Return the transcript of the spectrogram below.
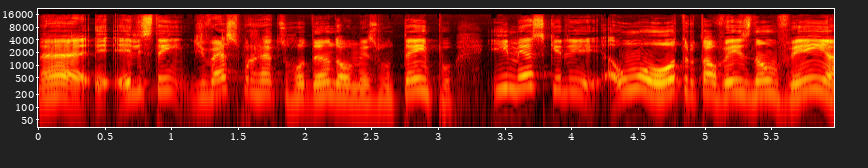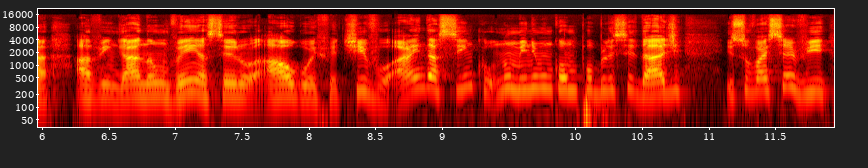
né, eles têm diversos projetos rodando ao mesmo tempo, e mesmo que ele, um ou outro talvez não venha a vingar, não venha a ser algo efetivo, ainda assim, no mínimo como publicidade, isso vai servir.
